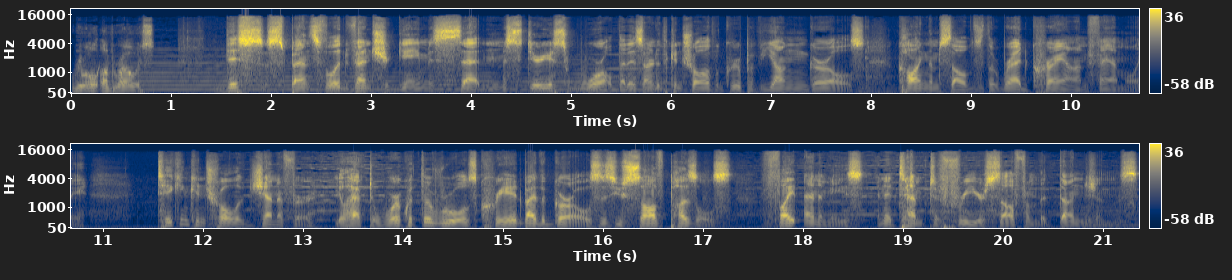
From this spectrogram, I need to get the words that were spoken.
Rule of Rose. This suspenseful adventure game is set in a mysterious world that is under the control of a group of young girls, calling themselves the Red Crayon Family. Taking control of Jennifer, you'll have to work with the rules created by the girls as you solve puzzles, fight enemies, and attempt to free yourself from the dungeons.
